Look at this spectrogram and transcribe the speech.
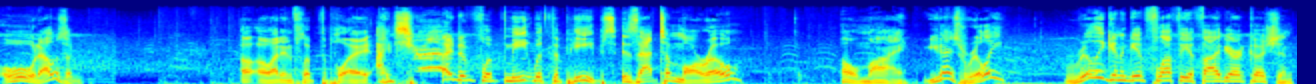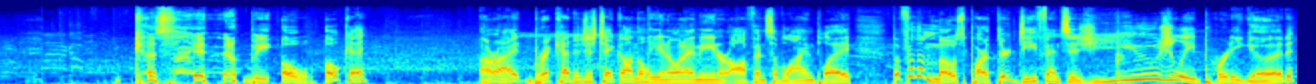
Oh, that was a. Uh oh, I didn't flip the play. I tried to flip meet with the peeps. Is that tomorrow? Oh my. You guys really? Really gonna give Fluffy a five yard cushion? Because it'll be. Oh, okay. All right. Brick had to just take on the, you know what I mean, or offensive line play. But for the most part, their defense is usually pretty good.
